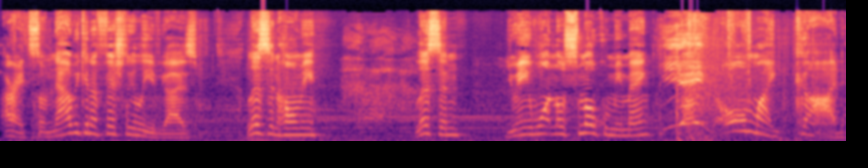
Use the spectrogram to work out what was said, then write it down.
Alright, so now we can officially leave, guys. Listen, homie. Listen. You ain't want no smoke with me, man. Yay! Oh my god.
